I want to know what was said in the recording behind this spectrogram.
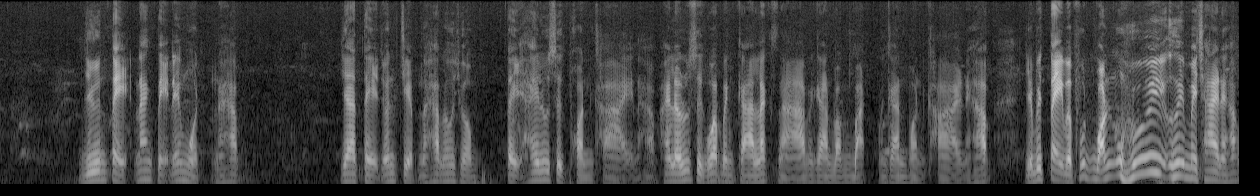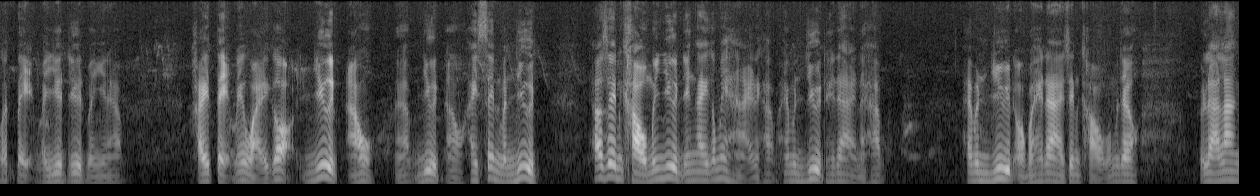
ๆยืนเตะนั่งเตะได้หมดนะครับอย่าเตะจนเจ็บนะครับท่านผู้ชม เตะให้รู้สึกผ่อนคลายนะครับ ให้เรารู้สึกว่าเป็นการรักษาเป็นการบำบัดเป็นการผ่อนคลายนะครับอย่าไปเตะแบบฟุตบอลเฮ้ยเฮ้ยไม่ใช่นะครับก็เตะมายืดยืดๆไปอย่างนี้นะครับ ใครเตะไม่ไหวก็ยืดเอานะครับ ยืดเอาให้เส้นมันยืด ถ้าเส้นเข่าไม่ยืดยังไงก็ไม่หายนะครับ ให้มันยืดให้ได้นะครับ ให้มันยืดออกมาให้ได้เส้นเข่ามันจะเวลาร่าง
